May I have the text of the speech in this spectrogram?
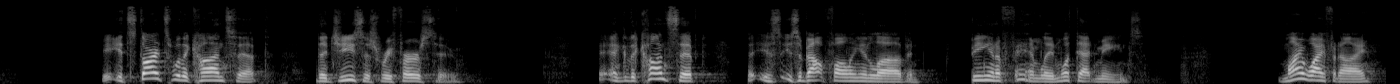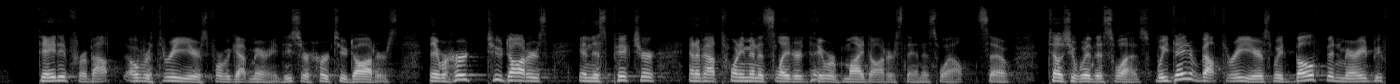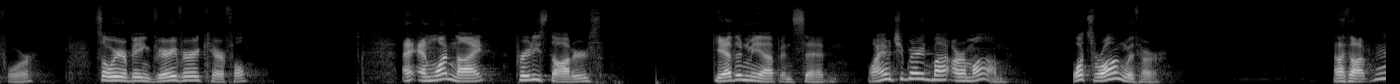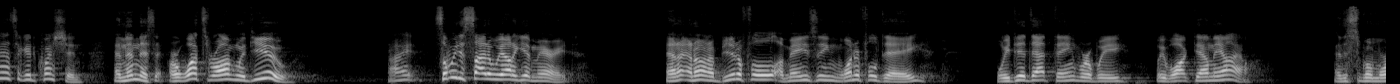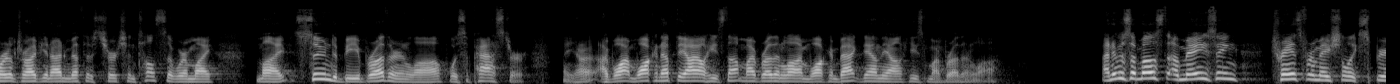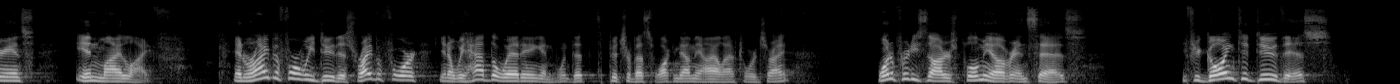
It starts with a concept that Jesus refers to. And the concept is, is about falling in love and being in a family and what that means. My wife and I dated for about over three years before we got married. These are her two daughters. They were her two daughters in this picture, and about 20 minutes later, they were my daughters then as well. So tells you where this was. We dated for about three years. We'd both been married before, so we were being very, very careful. And one night, Prudy's daughters gathered me up and said, Why haven't you married my, our mom? What's wrong with her? And I thought, eh, that's a good question. And then they said, or what's wrong with you? Right? So we decided we ought to get married. And, and on a beautiful, amazing, wonderful day, we did that thing where we, we walked down the aisle. And this is Memorial Drive United Methodist Church in Tulsa, where my, my soon to be brother in law was a pastor. You know, I'm walking up the aisle, he's not my brother in law. I'm walking back down the aisle, he's my brother in law. And it was the most amazing transformational experience in my life. And right before we do this, right before, you know, we have the wedding and the picture of us walking down the aisle afterwards, right? One of Prudy's daughters pulled me over and says, if you're going to do this,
